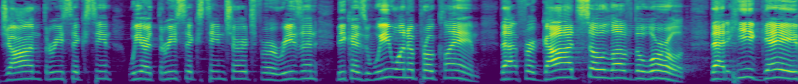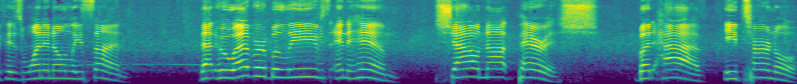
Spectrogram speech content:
John 3:16 we are 316 church for a reason. Because we want to proclaim that for God so loved the world that he gave his one and only Son, that whoever believes in him shall not perish, but have eternal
